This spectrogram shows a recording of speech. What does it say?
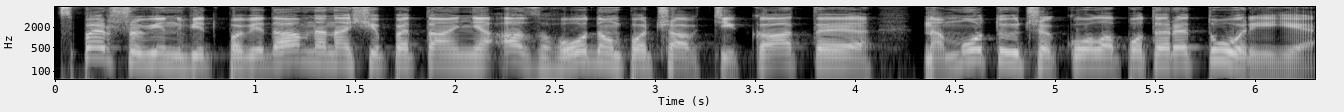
Спершу він відповідав на наші питання, а згодом почав тікати, намотуючи кола по території.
